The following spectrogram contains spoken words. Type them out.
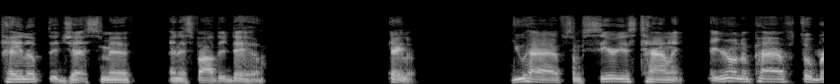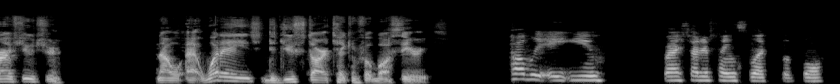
Caleb the Jet Smith, and his father Dale. Caleb, you have some serious talent and you're on the path to a bright future. Now, at what age did you start taking football serious? Probably eight U when I started playing select football.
